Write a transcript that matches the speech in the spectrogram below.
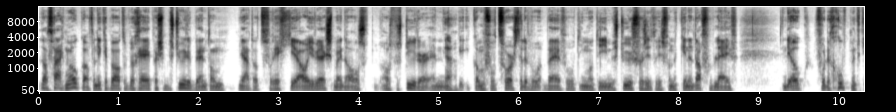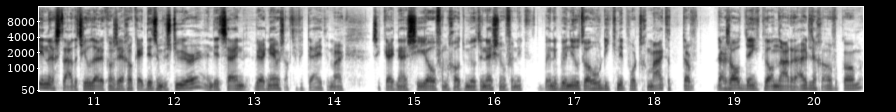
dat vraag ik me ook af. En ik heb altijd begrepen, als je bestuurder bent, dan ja, dat verricht je al je werkzaamheden als, als bestuurder. En ik, ik kan me bijvoorbeeld voorstellen bij bijvoorbeeld iemand die een bestuursvoorzitter is van een kinderdagverblijf. En die ook voor de groep met kinderen staat. Dat je heel duidelijk kan zeggen, oké, dit is een bestuurder en dit zijn werknemersactiviteiten. Maar als je kijkt naar een CEO van een grote multinational, vind ik, ben ik benieuwd wel hoe die knip wordt gemaakt. Dat, daar, daar zal denk ik wel een nadere uitleg over komen.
